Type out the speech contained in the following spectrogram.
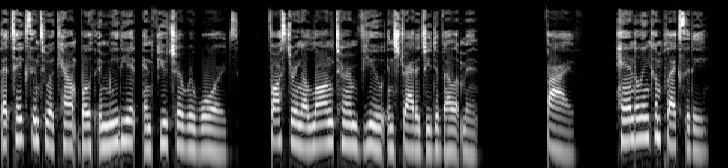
that takes into account both immediate and future rewards, fostering a long term view in strategy development. 5. Handling complexity.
